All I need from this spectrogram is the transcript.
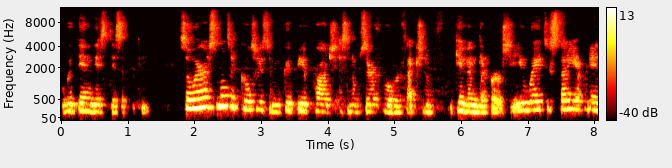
within this discipline. So whereas multiculturalism could be approached as an observable reflection of given diversity, a way to study everyday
